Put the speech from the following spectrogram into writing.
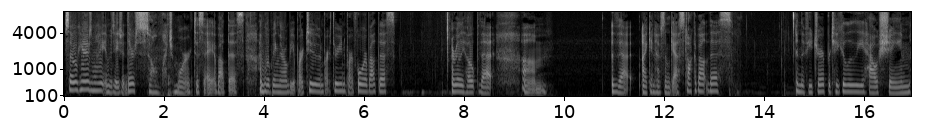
So here's my invitation. There's so much more to say about this. I'm hoping there will be a part two and part three and part four about this. I really hope that um, that I can have some guests talk about this in the future, particularly how shame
